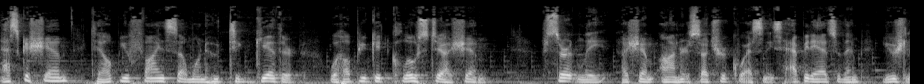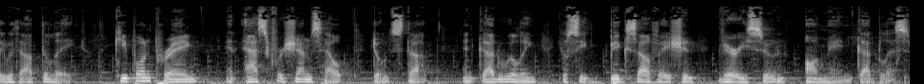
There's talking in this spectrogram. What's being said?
Ask Hashem to help you find someone who together will help you get close to Hashem. Certainly, Hashem honors such requests and He's happy to answer them, usually without delay. Keep on praying and ask for Hashem's help. Don't stop. And God willing, you'll see big salvation very soon. Amen. God bless.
